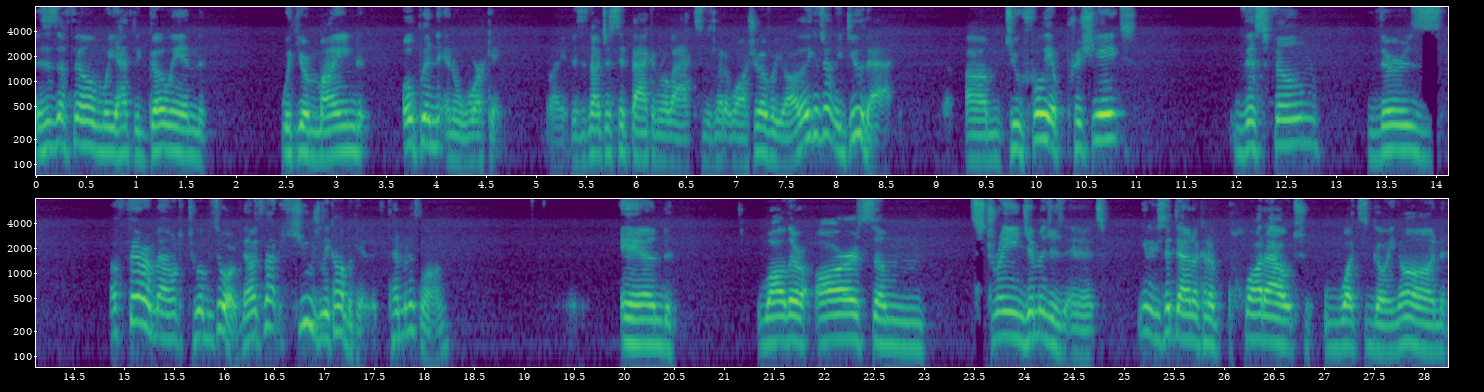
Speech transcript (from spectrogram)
this is a film where you have to go in with your mind open and working. Right? This is not just sit back and relax and just let it wash over you. Although you can certainly do that. Um, to fully appreciate this film, there's a fair amount to absorb. Now, it's not hugely complicated. It's 10 minutes long. And while there are some strange images in it, you know, if you sit down and kind of plot out what's going on,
